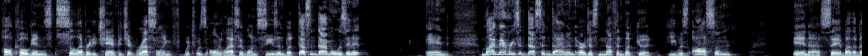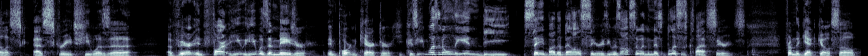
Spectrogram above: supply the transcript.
Hulk Hogan's Celebrity Championship Wrestling, which was only lasted one season. But Dustin Diamond was in it, and my memories of Dustin Diamond are just nothing but good. He was awesome in uh, Saved by the Bell as, as Screech. He was a a very in far he he was a major important character because he, he wasn't only in the Saved by the Bell series. He was also in the Miss Bliss's class series from the get go. So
